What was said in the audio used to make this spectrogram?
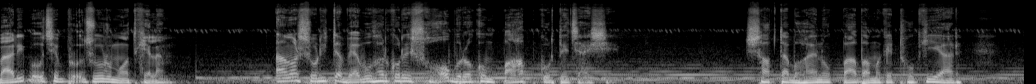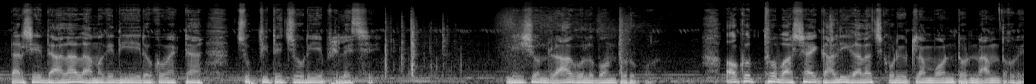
বাড়ি পৌঁছে প্রচুর মদ খেলাম। আমার শরীরটা ব্যবহার করে সব রকম পাপ করতে চায় সে। সাতটা ভয়ানক পাপ আমাকে ঠকিয়ে আর তার সেই দালাল আমাকে দিয়ে এরকম একটা চুক্তিতে জড়িয়ে ফেলেছে। ভীষণ রাগ হলো বন্টর উপর। অকথ্য বাসায় গালি গালাজ করে উঠলাম বন্টর নাম ধরে।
